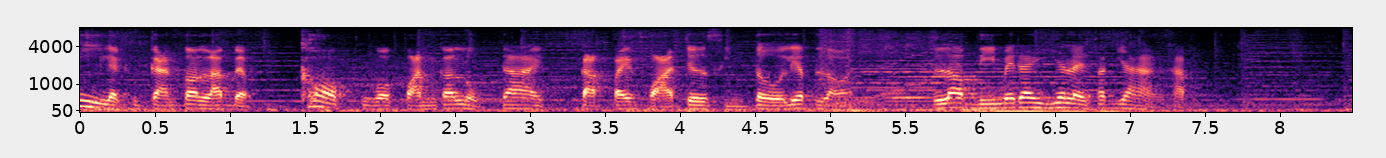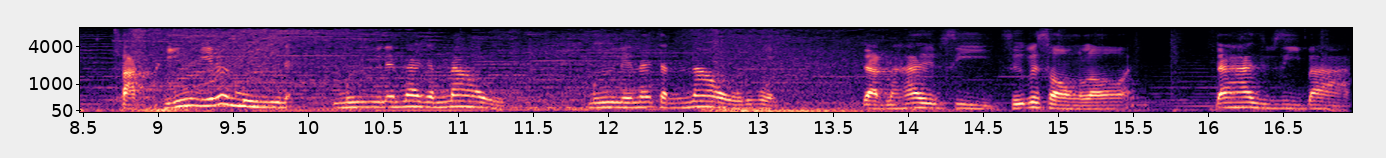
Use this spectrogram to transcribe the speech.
นี่แหละคือการต้อนรับแบบครอบครัวฟันก็หลบได้ กลับไปขวาเจอสิงโตเรียบร้อย รอบนี้ไม่ได้เหียอะไรสักอย่างครับ ตักทิ้งนี้ด้วยมือเนี่ย มือเนี่ยน่าจะเน่า มือเนี่ยน่าจะเน่าทุกคนจัดมา54ซื้อไป200ได้54บาท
